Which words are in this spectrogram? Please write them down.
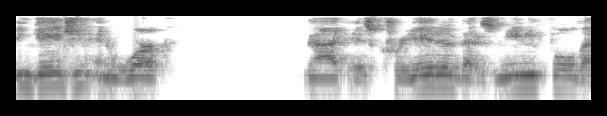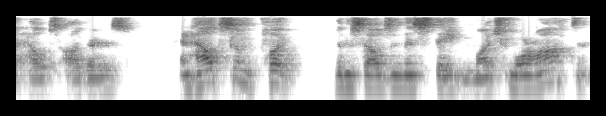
engaging in work that is creative, that is meaningful, that helps others, and helps them put themselves in this state much more often.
